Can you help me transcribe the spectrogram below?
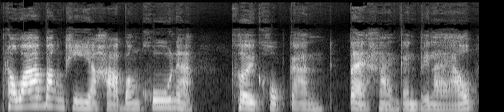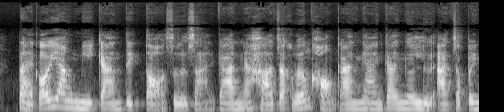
เพราะว่าบางทีอะค่ะบางคู่น่ะ เคยคบกัน แต่ห่างกันไปแล้ว แต่ก็ยังมีการติดต่อสื่อสารกันนะคะ จากเรื่องของการงานการเงินหรืออาจจะเป็น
